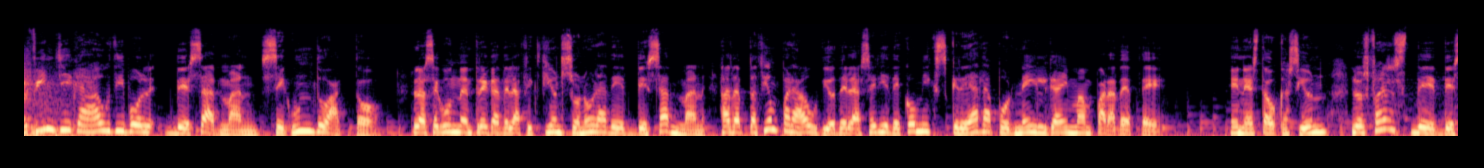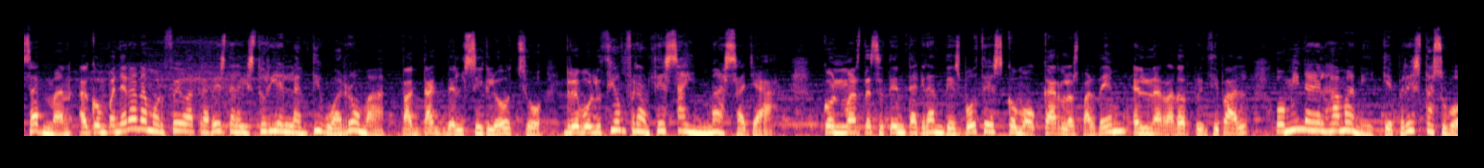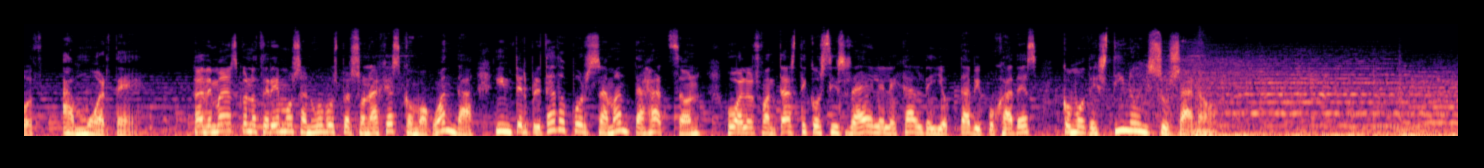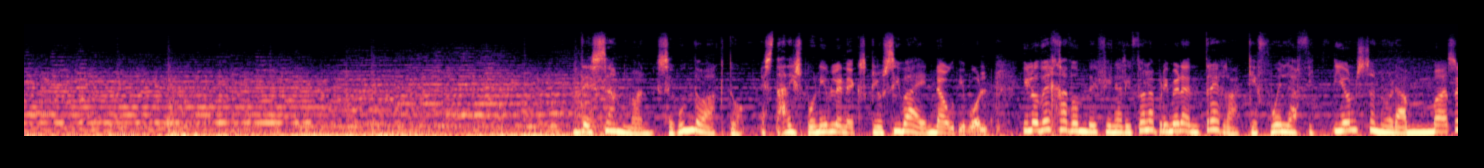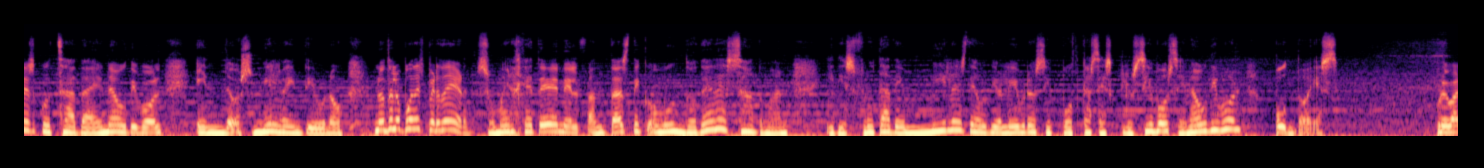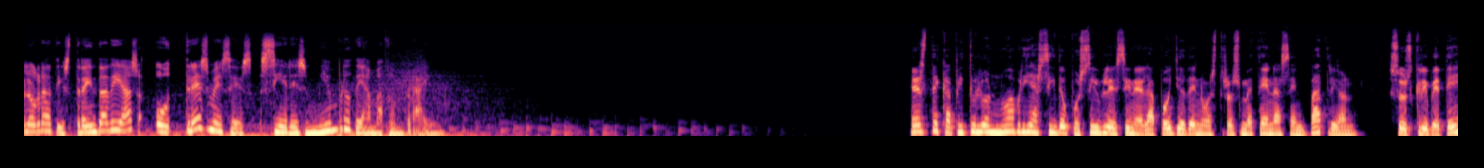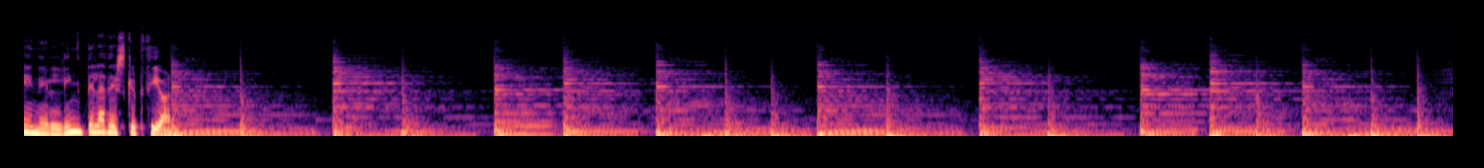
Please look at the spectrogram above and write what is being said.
Por fin llega Audible The Sadman, segundo acto. La segunda entrega de la ficción sonora de The Sadman, adaptación para audio de la serie de cómics creada por Neil Gaiman para DC. En esta ocasión, los fans de The Sadman acompañarán a Morfeo a través de la historia en la antigua Roma, Bagdad del siglo VIII, Revolución Francesa y más allá, con más de 70 grandes voces como Carlos Bardem, el narrador principal, o Mina El Hamani, que presta su voz a muerte. Además, conoceremos a nuevos personajes como Wanda, interpretado por Samantha Hudson, o a los fantásticos Israel Elejalde y Octavi Pujades como Destino y Susano. The Sandman, segundo acto, está disponible en exclusiva en Audible y lo deja donde finalizó la primera entrega, que fue la ficción sonora más escuchada en Audible en 2021. No te lo puedes perder, sumérgete en el fantástico mundo de The Sandman y disfruta de miles de audiolibros y podcasts exclusivos en audible.es. Pruébalo gratis 30 días o 3 meses si eres miembro de Amazon Prime. Este capítulo no habría sido posible sin el apoyo de nuestros mecenas en Patreon. Suscríbete en el link de la descripción.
